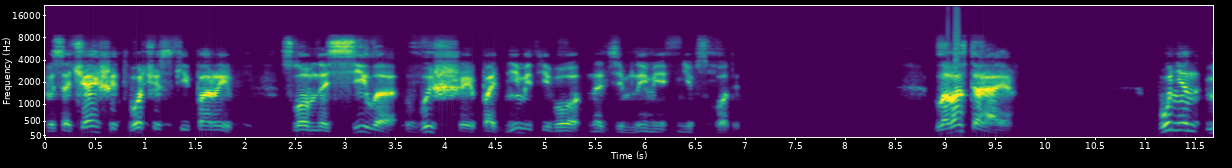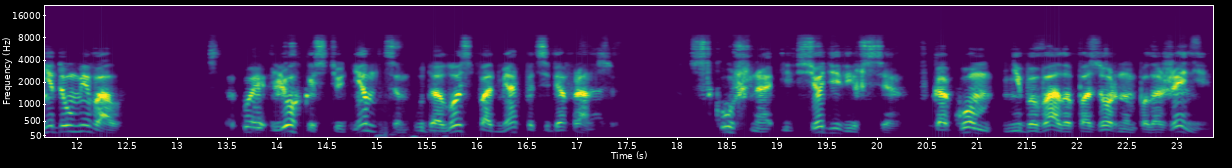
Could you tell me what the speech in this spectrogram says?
высочайший творческий порыв, словно сила высшая поднимет его над земными невзгодами. Глава вторая. Бунин недоумевал, с какой легкостью немцам удалось подмять под себя Францию. Скучно и все дивишься, в каком небывало позорном положении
